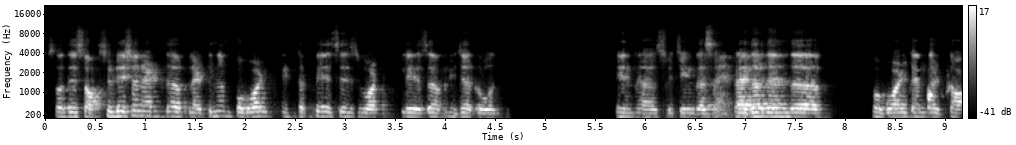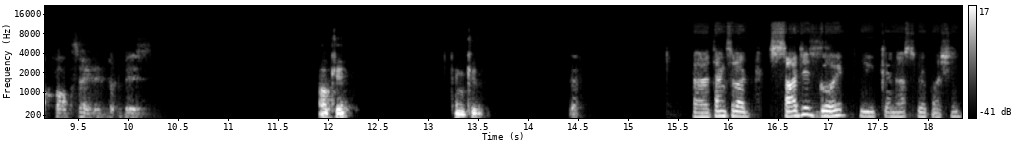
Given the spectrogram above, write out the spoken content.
So this oxidation at the platinum cobalt interface is what plays a major role in uh, switching the sign rather than the cobalt and the top oxide interface. okay thank you Uh, thanks a lot. Sajid, go ahead. You can ask your question.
